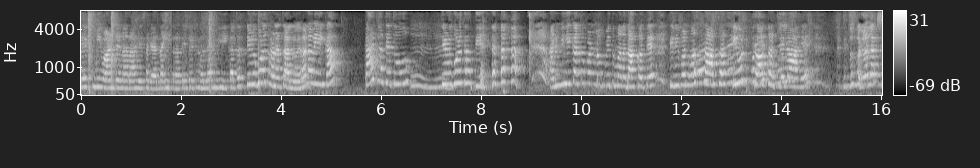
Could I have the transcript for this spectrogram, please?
हेच मी वाण देणार आहे सगळ्यांना. इतर आता इथे ठेवलंय. विहिकाचं तिळगुळ खाणं चालू आहे. हा ना विहिका? काय खाते तू? तिळगुळ खातीये आणि विहिकाचं पण लुक मी तुम्हाला दाखवते. तिने पण मस्त असा क्यूट फ्रॉक घातलेला आहे. तिचं सगळं लक्ष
